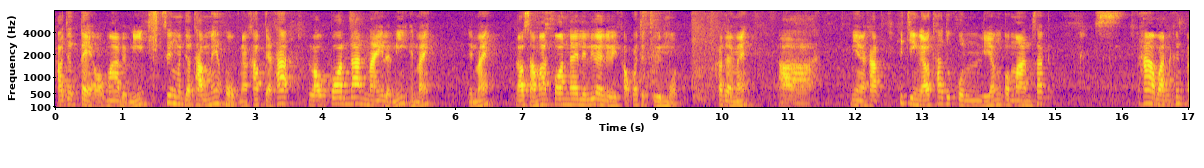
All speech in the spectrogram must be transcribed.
เขาจะแตะออกมาแบบนี้ ซึ่งมันจะทำให้หกนะครับ แต่ถ้าเราป้อนด้านในแบบนี้เห็นไหมเห็นไหมเราสามารถป้อนได้เรื่อยๆ เลย เขาก็จะกลืนหมด เข้าใจไหมอ่านี่นะครับที่จริงแล้วถ้าทุกคนเลี้ยงประมาณสัก 5 วันขึ้นไป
